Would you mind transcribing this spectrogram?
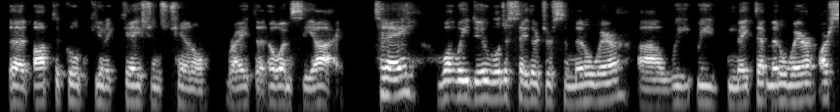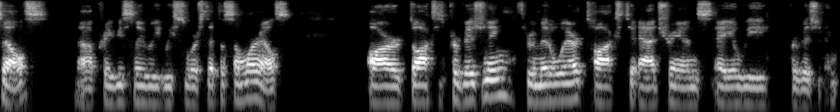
that optical communications channel, right, that OMCI. Today, what we do, we'll just say there's some middleware. Uh, we, we make that middleware ourselves. Uh, previously, we, we sourced it to somewhere else. Our DOCSIS provisioning through middleware talks to Adtran's AOE provisioning.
